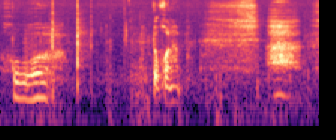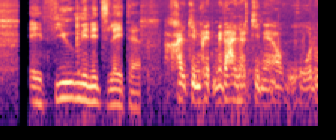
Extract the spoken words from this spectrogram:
โอ้โหทุกคนครับ A few minutes later. ใครกินเผ็ดไม่ได้อย่ากกินเนี่ยโอ้โหดู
